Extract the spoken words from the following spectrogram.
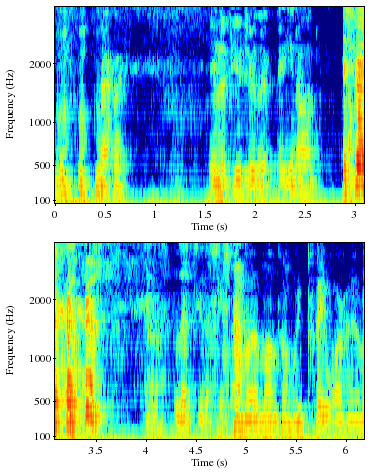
exactly. In the future, that you know what? Let's see. Let's see. Time of the month when we play Warhammer.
